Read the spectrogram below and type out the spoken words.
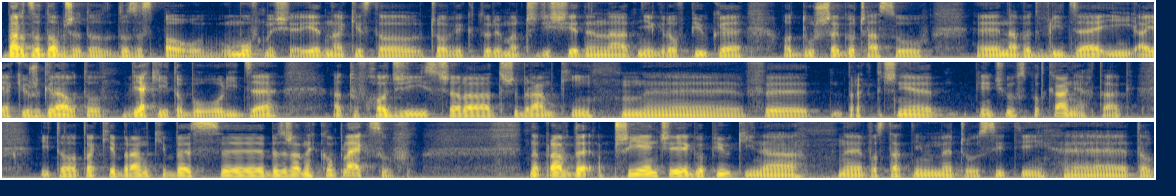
bardzo dobrze do, do zespołu. Umówmy się, jednak jest to człowiek, który ma 31 lat, nie grał w piłkę od dłuższego czasu, e, nawet w lidze, i, a jak już grał, to w jakiej to było lidze? A tu wchodzi i strzela trzy bramki e, w praktycznie pięciu spotkaniach, tak? I to takie bramki bez, e, bez żadnych kompleksów. Naprawdę przyjęcie jego piłki na w ostatnim meczu City, e, to,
